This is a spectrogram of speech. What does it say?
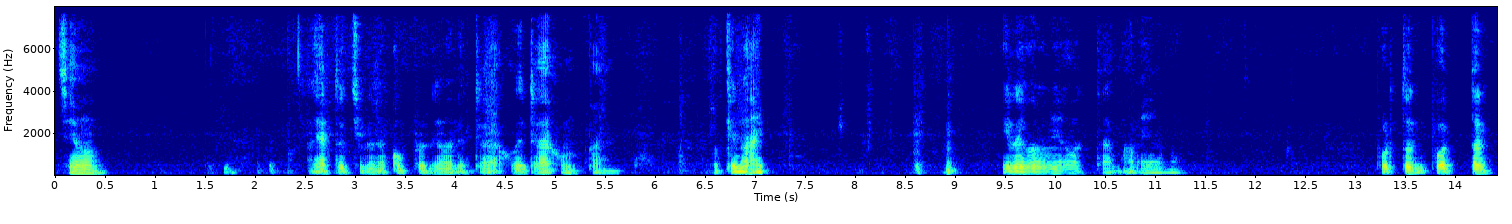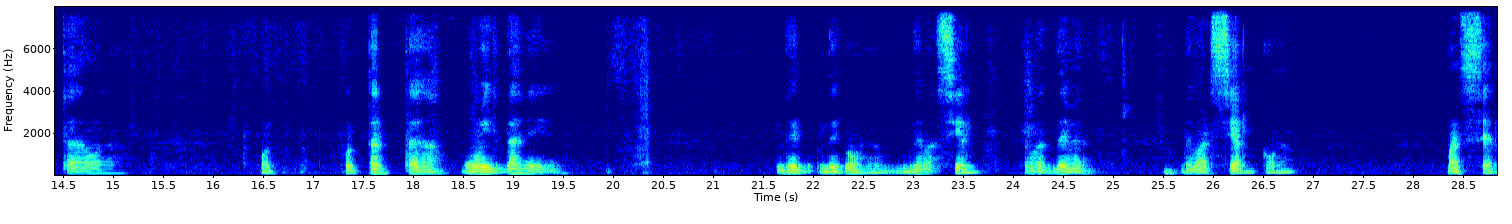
¿Sí no? Hay hartos chilenos con problemas de trabajo, de trabajo. Porque no hay. Y la economía no está más o menos, ¿no? Por, por tanta por, por tanta humildad de de, de, de Maciel, de, de, de Marcial, ¿cómo? Marcel,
